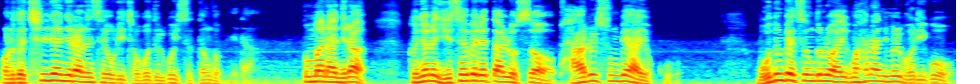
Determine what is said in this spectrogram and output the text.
어느덧 7년이라는 세월이 접어들고 있었던 겁니다. 뿐만 아니라 그녀는 이세벨의 딸로서 바알을 숭배하였고 모든 백성들로 하여금 하나님을 버리고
